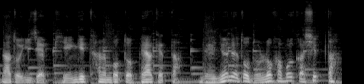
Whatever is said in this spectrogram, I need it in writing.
나도 이제 비행기 타는 법도 배웠겠다. 내년에도 놀러 가볼까 싶다.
